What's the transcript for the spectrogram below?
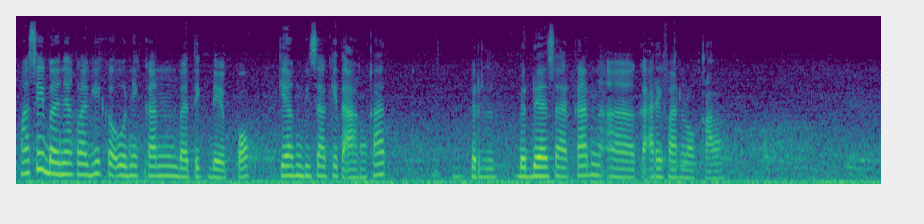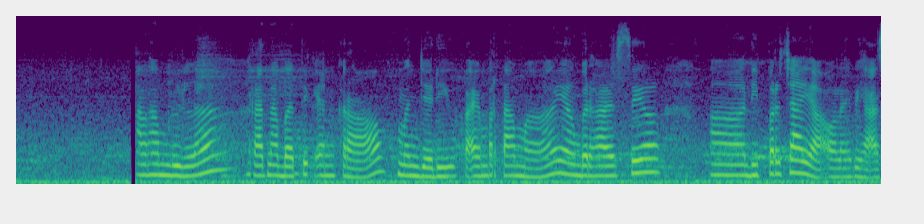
Masih banyak lagi keunikan batik Depok yang bisa kita angkat ber, berdasarkan uh, kearifan lokal. Alhamdulillah, Ratna Batik and Craft menjadi UKM pertama yang berhasil uh, dipercaya oleh pihak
